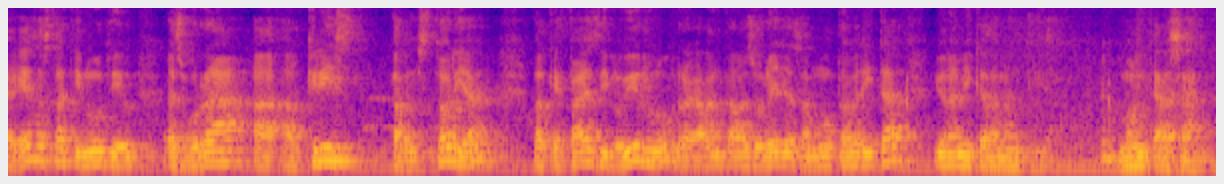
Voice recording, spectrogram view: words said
hagués estat inútil, esborrar el Crist de la història, el que fa és diluir-lo, regalant-te les orelles amb molta veritat i una mica de mentida. Molt interessant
